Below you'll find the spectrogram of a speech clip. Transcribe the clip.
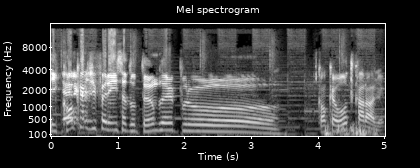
E qual que é a diferença do Tumblr pro. Qual que é outro, caralho?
